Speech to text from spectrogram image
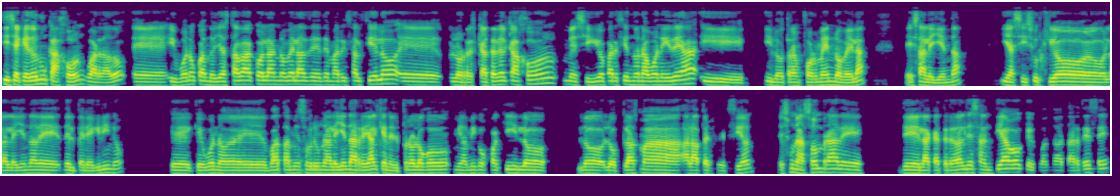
y se quedó en un cajón guardado. Eh, y bueno, cuando ya estaba con las novelas de, de al Cielo, eh, lo rescaté del cajón, me siguió pareciendo una buena idea y, lo transformé en novela, esa leyenda. Y así surgió la leyenda del peregrino, que, bueno, eh, va también sobre una leyenda real que en el prólogo mi amigo Joaquín lo, lo, plasma a la perfección. Es una sombra de, de la Catedral de Santiago que cuando atardece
